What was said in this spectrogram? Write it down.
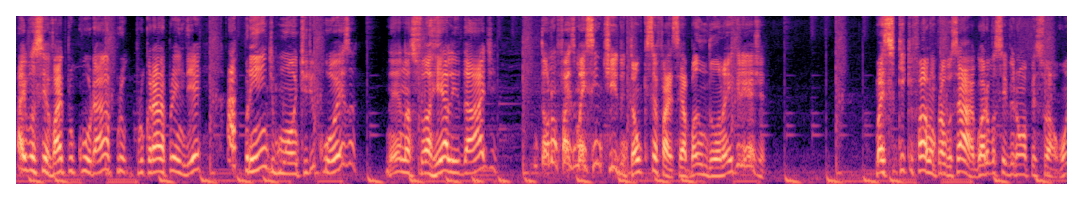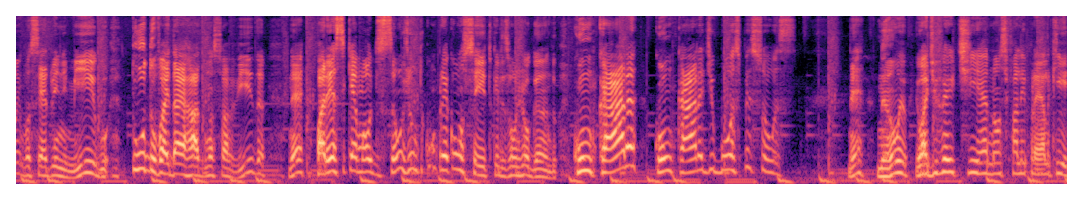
Aí você vai procurar, procurar aprender, aprende um monte de coisa, né, na sua realidade, Então não faz mais sentido. Então o que você faz? Você abandona a igreja. Mas o que, que falam para você? Ah, agora você virou uma pessoa ruim, você é do inimigo, tudo vai dar errado na sua vida, né? Parece que é maldição junto com preconceito que eles vão jogando. Com cara, com cara de boas pessoas, né? Não, eu, eu adverti, é, nossa, falei para ela que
